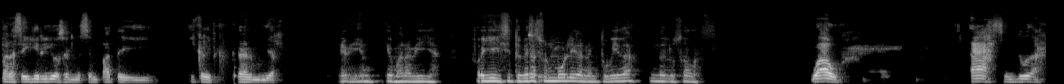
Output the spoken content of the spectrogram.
para seguir ellos en el desempate y, y, calificar el mundial. Qué bien, qué maravilla. Oye, y si tuvieras sí. un mulligan en tu vida, ¿dónde lo usabas? Wow. Ah, sin duda.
